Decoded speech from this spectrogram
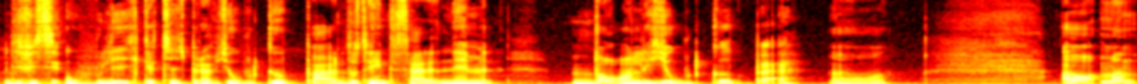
men det finns ju olika typer av jordgubbar. Då tänkte jag så här, nej men vanlig jordgubbe. Ja. ja, men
